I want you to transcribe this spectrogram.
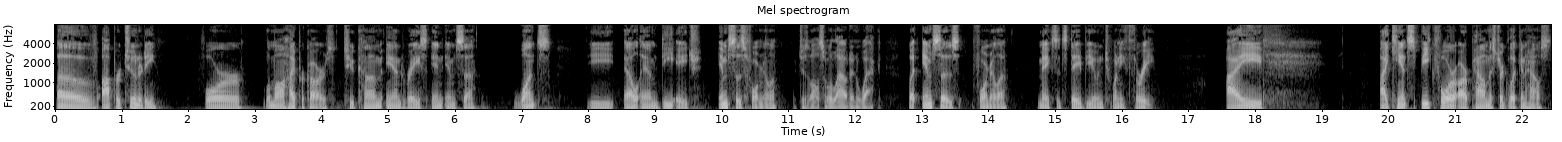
of opportunity for Le Mans hypercars to come and race in IMSA once the LMDH IMSA's formula, which is also allowed in WEC, but IMSA's formula makes its debut in 23. I I can't speak for our pal Mr. Glickenhaus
